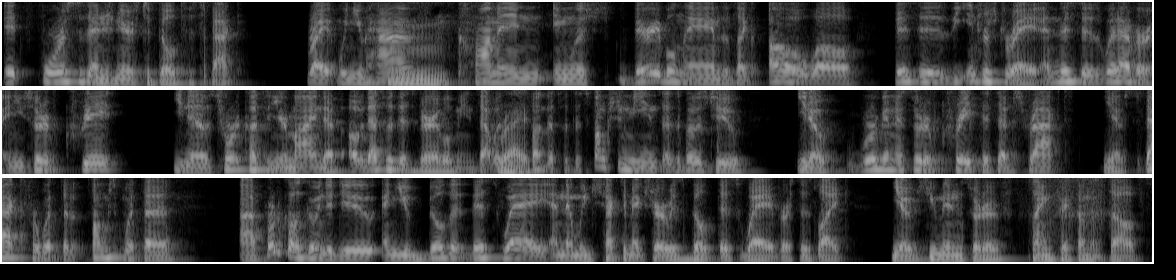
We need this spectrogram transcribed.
it forces engineers to build to spec right when you have Mm. common english variable names it's like oh well this is the interest rate and this is whatever and you sort of create you know shortcuts in your mind of oh that's what this variable means that what Right. this fun- that's what this function means as opposed to you know we're going to sort of create this abstract you know spec for what the function what the uh, protocol is going to do, and you build it this way, and then we check to make sure it was built this way versus like you know humans sort of playing tricks on themselves.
